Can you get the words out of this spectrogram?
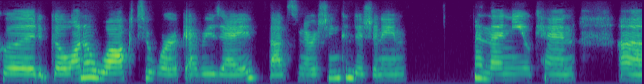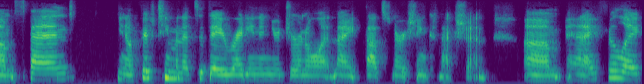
could go on a walk to work every day. That's nourishing conditioning. And then you can um, spend you know 15 minutes a day writing in your journal at night that's nourishing connection um, and i feel like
